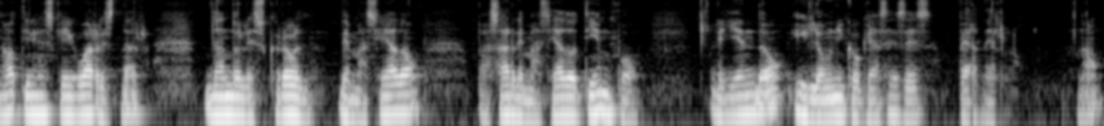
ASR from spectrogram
¿No? Tienes que igual estar dándole scroll demasiado, pasar demasiado tiempo leyendo y lo único que haces es perderlo. ¿No?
